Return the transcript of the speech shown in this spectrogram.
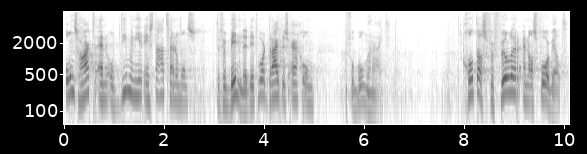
ons hart en op die manier in staat zijn om ons te verbinden. Dit woord draait dus erg om verbondenheid. God als vervuller en als voorbeeld.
